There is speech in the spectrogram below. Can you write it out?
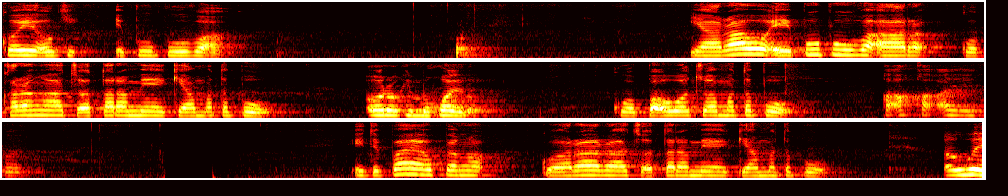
koia oki e pūpū-waa. I a rāo e pūpū-waa ara, kua karanga atu a Taramē ki a Matapō. Oro ki Mokoiro. Kua pao atu a Matapō. Ka aka ai e koe. I te pae o Peanga, ko Araara atu a Taramē ki a Matapō. Auē,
